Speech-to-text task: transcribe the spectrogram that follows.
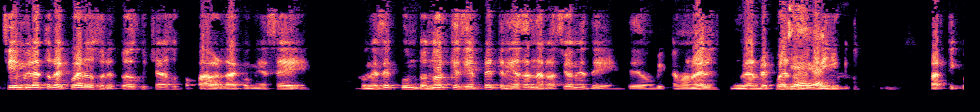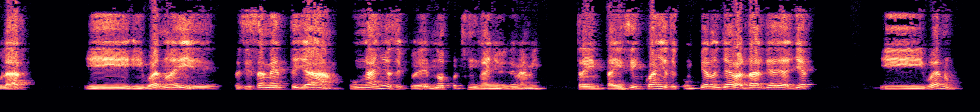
Sí, muy grato recuerdo, sobre todo escuchar a su papá, ¿verdad? Con ese con ese punto honor que siempre tenía esas narraciones de, de don Víctor Manuel. Un gran recuerdo, Llega. un cariño particular. Y, y bueno, y precisamente ya un año, se, no, pero un año, díganme a mí, 35 años se cumplieron ya, ¿verdad? El día de ayer. Y bueno,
